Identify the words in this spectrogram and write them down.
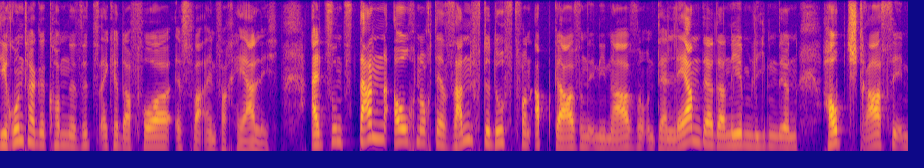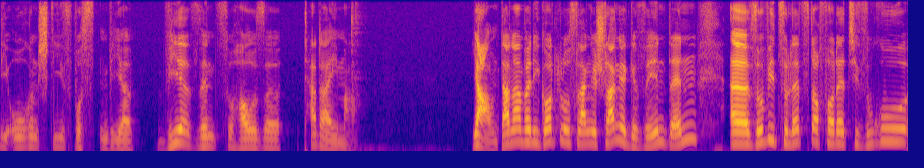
die runtergekommene Sitzecke davor, es war einfach herrlich. Als uns dann auch noch der sanfte Duft von Abgasen in die Nase und der Lärm der daneben liegenden Hauptstraße in die Ohren stieß, wussten wir, wir sind zu Hause, Tadaima. Ja, und dann haben wir die gottlos lange Schlange gesehen, denn äh, so wie zuletzt auch vor der Chizuru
